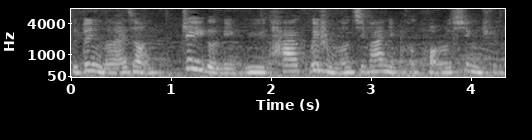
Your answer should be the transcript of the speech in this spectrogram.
就对你们来讲这个领域它为什么能激发你们的狂热兴趣呢？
